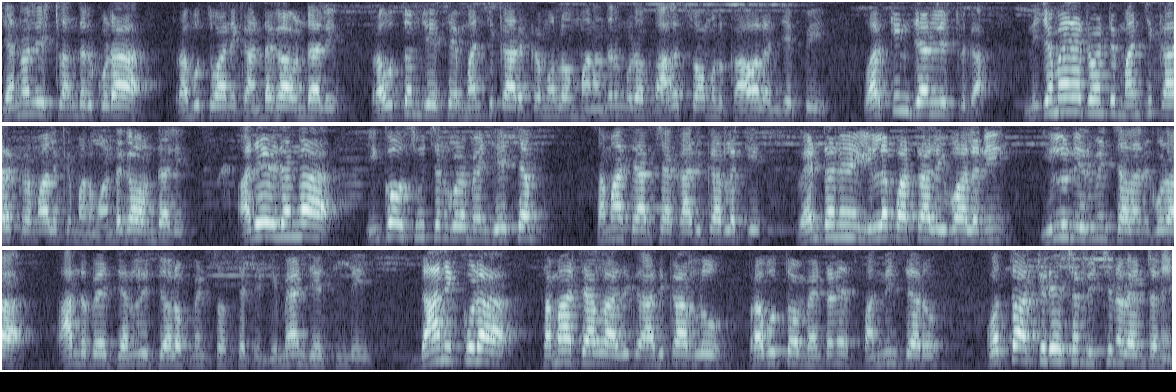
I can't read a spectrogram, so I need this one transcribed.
జర్నలిస్టులు అందరూ కూడా ప్రభుత్వానికి అండగా ఉండాలి. ప్రభుత్వం చేసే మంచి కార్యక్రమంలో మనందరం కూడా భాగస్వాములు కావాలని చెప్పి వర్కింగ్ జర్నలిస్టులుగా నిజమైనటువంటి మంచి కార్యక్రమాలకి మనం అండగా ఉండాలి. అదేవిధంగా ఇంకో సూచన కూడా మేము చేశాం. సమాచార శాఖ అధికారులకి వెంటనే ఇళ్ళ పట్టాలు ఇవ్వాలని ఇల్లు నిర్మించాలని కూడా Andhra Pradesh journalist development society demand చేసింది. దానికి కూడా సమాచార అధిక అధికారులు ప్రభుత్వం వెంటనే స్పందించారు. కొత్త అక్రిడేషన్లు ఇచ్చిన వెంటనే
